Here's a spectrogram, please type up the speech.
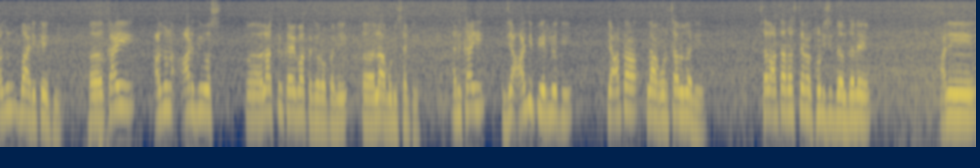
अजून बारीक आहे ती काही अजून आठ दिवस लागतील काही भाताच्या रोपाली लागवडीसाठी. आणि काही जे आधी पेरली होती ती आता लागवड चालू झाली आहे. चला आता रस्त्यानं थोडीशी दलदल आहे. आणि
